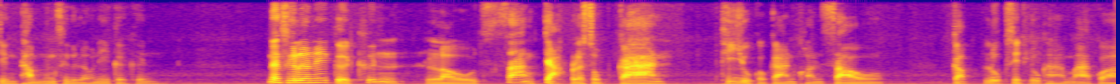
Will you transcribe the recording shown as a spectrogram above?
จึงทำหนังสือเหล่านี้เกิดขึ้น หนังสือเล่มนี้เกิดขึ้น เราสร้างจากประสบการณ์ที่อยู่กับการคอนซัลท์กับลูกศิษย์ลูกหามากกว่า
